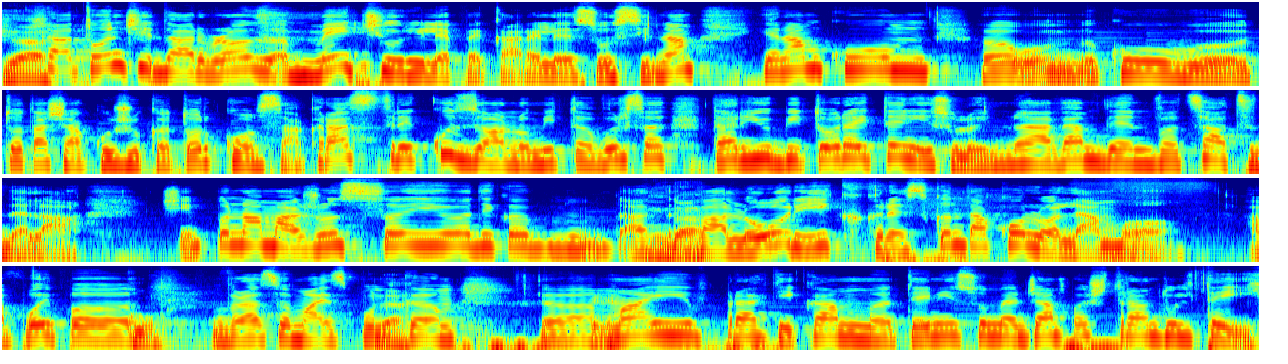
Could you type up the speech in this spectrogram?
da. Și atunci, dar vreau să, meciurile pe care le susțineam, eram cu, uh, cu tot așa, cu jucători consacrați, trecuți de o anumită vârstă, dar iubitori ai tenisului. Noi aveam de învățat de la și până am ajuns să-i, adică da. valoric, crescând acolo le-am uh, Apoi pe, vreau să mai spun da. că uh, mai practicam tenisul, mergeam pe strandul Tei.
